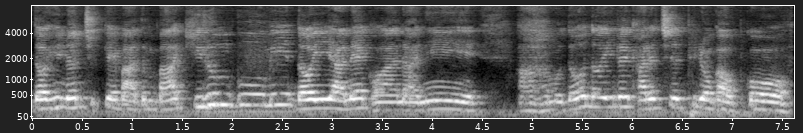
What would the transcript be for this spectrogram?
너희는 주께 받은 바 기름 부음이 너희 안에 거하나니 아무도 너희를 가르칠 필요가 없고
